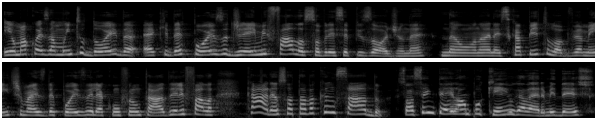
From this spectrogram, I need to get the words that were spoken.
E uma coisa muito doida é que depois o Jamie fala sobre esse episódio, né? Não, não é nesse capítulo, obviamente, mas depois ele é confrontado e ele fala: Cara, eu só tava cansado. Só sentei lá um pouquinho, galera, me deixa.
